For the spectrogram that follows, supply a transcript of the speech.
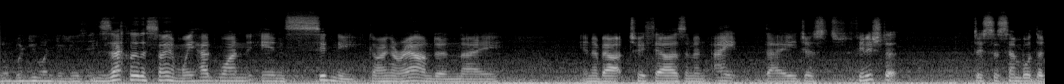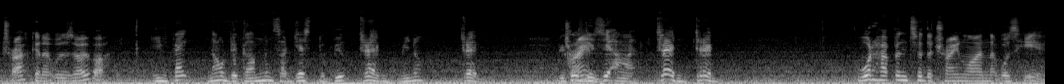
nobody want to use it. Exactly the same. We had one in Sydney going around, and they, in about 2008, they just finished it, disassembled the truck and it was over. In fact, now the government suggests to build tram, you know, tram. Because Train? they say, ah, tram, tram. What happened to the train line that was here?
